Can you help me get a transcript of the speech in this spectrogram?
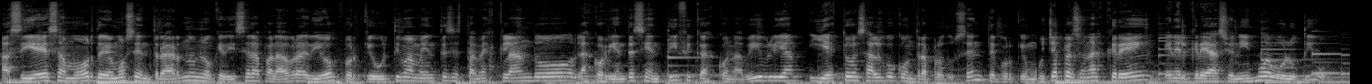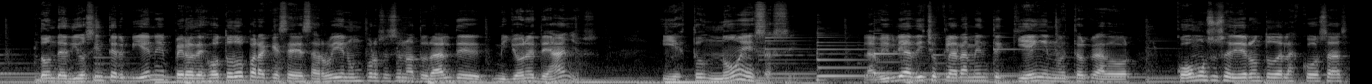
Así es, amor, debemos centrarnos en lo que dice la palabra de Dios porque últimamente se está mezclando las corrientes científicas con la Biblia y esto es algo contraproducente porque muchas personas creen en el creacionismo evolutivo, donde Dios interviene pero dejó todo para que se desarrolle en un proceso natural de millones de años. Y esto no es así. La Biblia ha dicho claramente quién es nuestro creador, cómo sucedieron todas las cosas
